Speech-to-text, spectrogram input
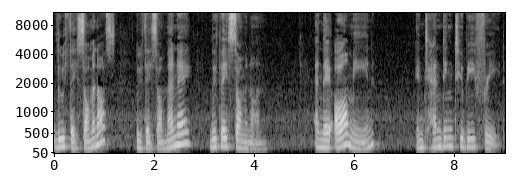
luthe somenos, luthe somene, luthe somenon. And they all mean intending to be freed.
